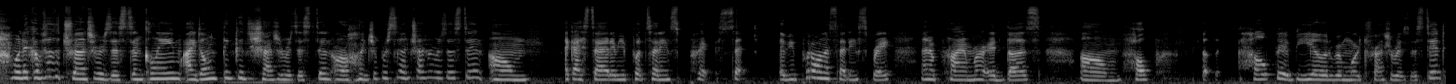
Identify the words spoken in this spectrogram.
When it comes to the transfer resistant claim, I don't think it's transfer resistant or 100% transfer resistant. Um, like I said, if you put setting spray, set, if you put on a setting spray and a primer, it does um, help help it be a little bit more transfer resistant.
